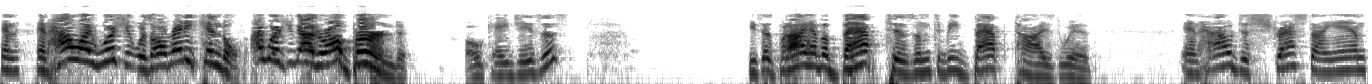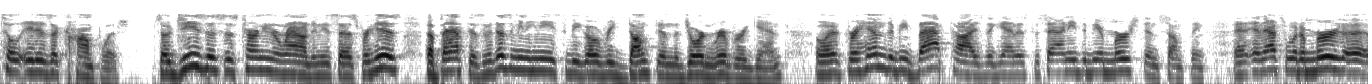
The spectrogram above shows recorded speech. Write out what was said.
And, and how I wish it was already kindled. I wish you guys were all burned. Okay, Jesus. He says, But I have a baptism to be baptized with. And how distressed I am till it is accomplished. So Jesus is turning around and he says, for his the baptism, it doesn't mean he needs to be go redunked in the Jordan River again. For him to be baptized again is to say, I need to be immersed in something, and, and that's what immer- uh,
